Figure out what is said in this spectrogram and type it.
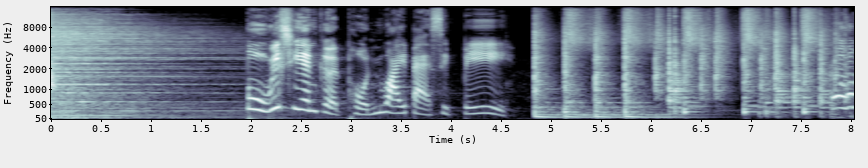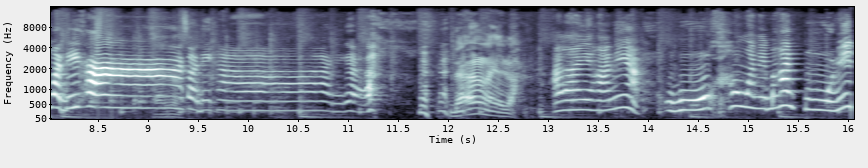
ะ ปู่วิเชียนเกิดผลวัย 80 ปี ปูสวัสดีค่ะ สวัสดีค่ะนี่ค่ะ แล้วอะไรล่ะ อะไรคะเนี่ย โอ้โห เข้ามาในบ้านปูนี่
